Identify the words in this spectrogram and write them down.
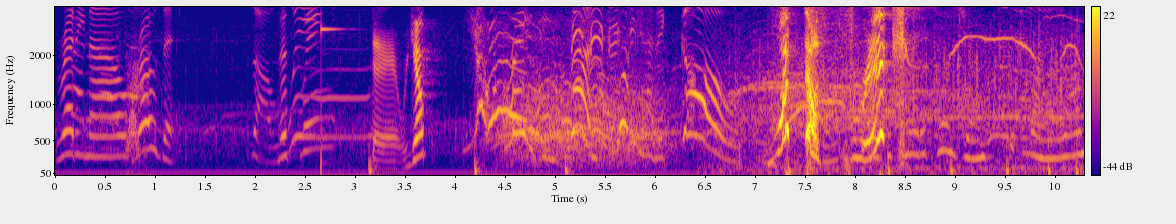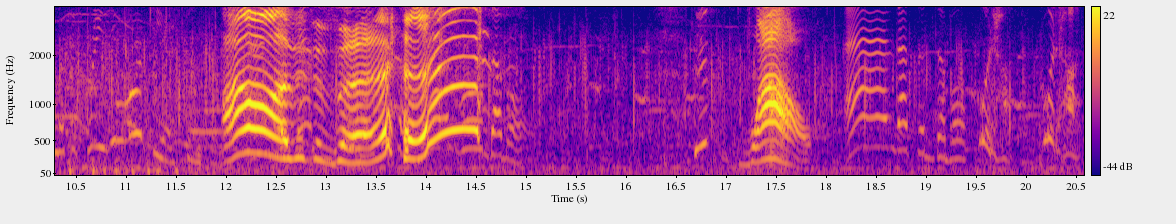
Ready now. Throws it. The swing. There we go. Crazy. Look at it go. What the frick? Not a young. It's running around like a crazy monkey or something. Oh, Double. wow. And that's a double. Good hustle. Good hustle.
